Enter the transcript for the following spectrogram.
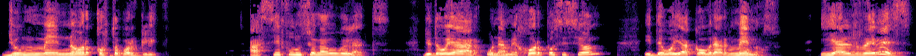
y un menor costo por clic. Así funciona Google Ads. Yo te voy a dar una mejor posición y te voy a cobrar menos. Y al revés,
